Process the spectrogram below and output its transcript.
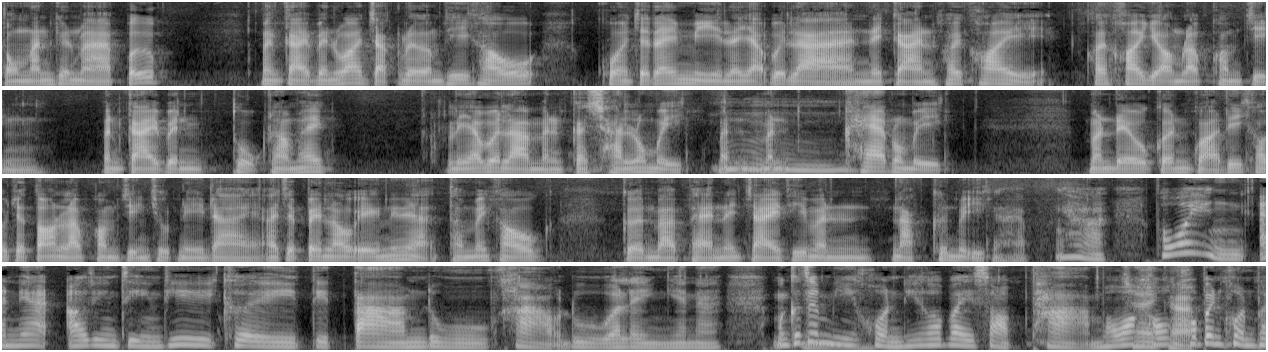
ตรงนั้นขึ้นมาปุ๊บมันกลายเป็นว่าจากเดิมที่เขาควรจะได้มีระยะเวลาในการค่อยๆ ค่อยๆ ยอมรับความจริง มันกลายเป็นถูกทำให้ระยะเวลามันกระชั้นลงไปอีก มันมันแคบลงไปอีก มันเร็วเกินกว่าที่เขาจะต้อนรับความจริงชุดนี้ได้ อาจจะเป็นเราเองนี่เนี่ยทำให้เขาเกิดบาดแผลในใจที่มันหนักขึ้นไปอีกอะครับค่ะเพราะว่าอย่างอันเนี้ยเอาจริง ๆ ที่เคยติดตามดูข่าวดูอะไรอย่างเงี้ยนะมันก็จะมีคนที่เขาไปสอบถาม เพราะว่าใช่เขาครับเขาเป็นคนเผ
